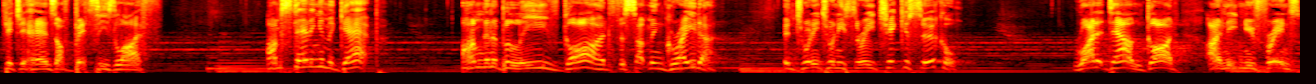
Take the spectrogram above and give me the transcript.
Get your hands off Betsy's life. I'm standing in the gap. I'm going to believe God for something greater. In 2023, check your circle. Write it down. God, I need new friends.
